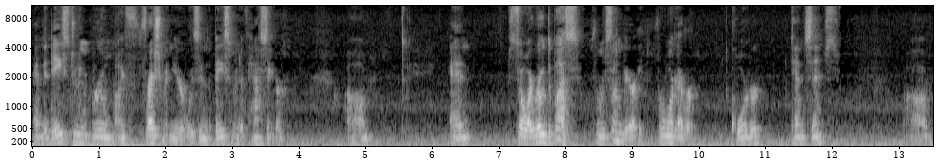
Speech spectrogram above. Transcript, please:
and the day student room my freshman year was in the basement of Hassinger, um, and so I rode the bus from Sunbury for whatever, quarter, ten cents, um,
